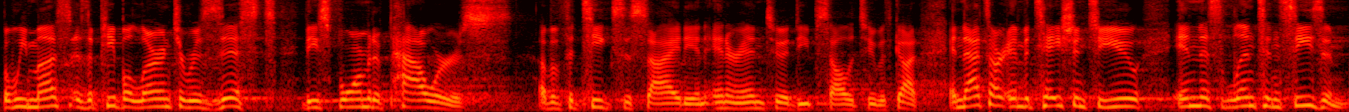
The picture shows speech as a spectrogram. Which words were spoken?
But we must, as a people, learn to resist these formative powers of a fatigued society and enter into a deep solitude with God. And that's our invitation to you in this Lenten season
